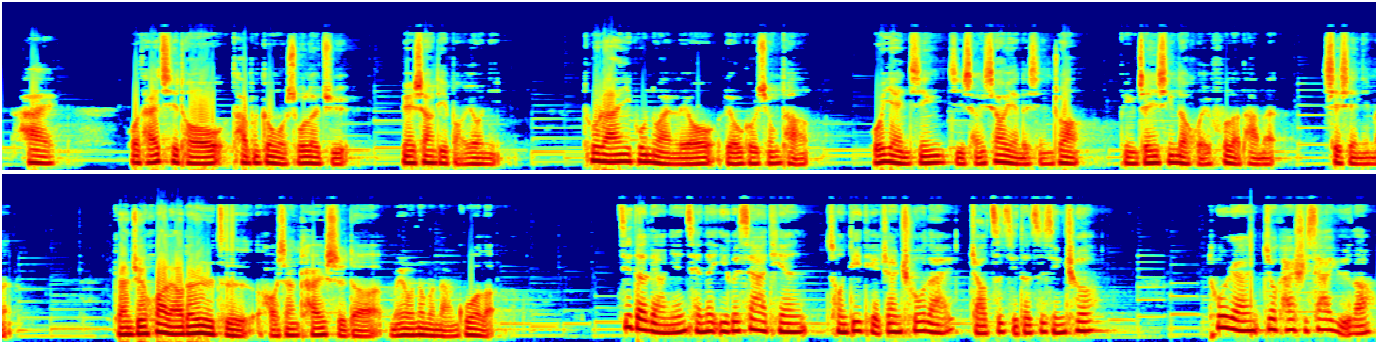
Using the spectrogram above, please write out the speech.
“嗨”。我抬起头，她们跟我说了句“愿上帝保佑你”。突然一股暖流流过胸膛，我眼睛挤成笑眼的形状，并真心的回复了他们：“谢谢你们。”感觉化疗的日子好像开始的没有那么难过了。记得两年前的一个夏天，从地铁站出来找自己的自行车，突然就开始下雨了。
